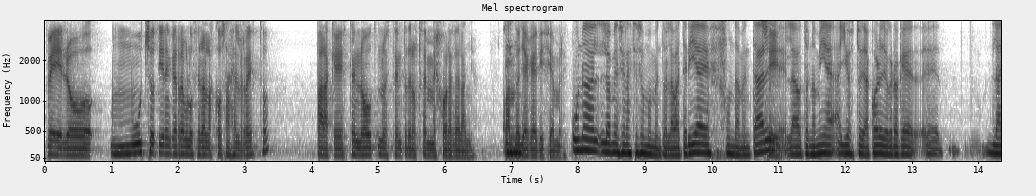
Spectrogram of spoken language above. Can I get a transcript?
Pero mucho tienen que revolucionar las cosas el resto para que este Note no esté entre los tres mejores del año, cuando En- llegue diciembre. Uno, lo mencionaste hace un momento, la batería es fundamental, Sí. la autonomía, yo estoy de acuerdo, yo creo que eh, la,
